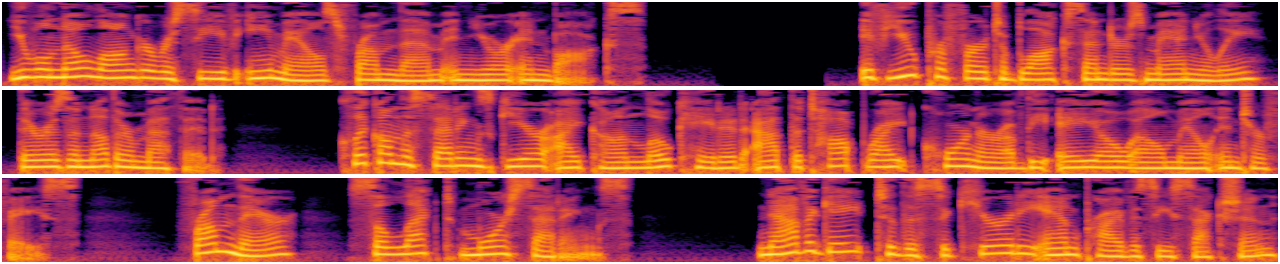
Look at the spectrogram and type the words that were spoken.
you will no longer receive emails from them in your inbox. If you prefer to block senders manually, there is another method. Click on the settings gear icon located at the top right corner of the AOL Mail interface. From there, select More Settings. Navigate to the Security and Privacy section,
